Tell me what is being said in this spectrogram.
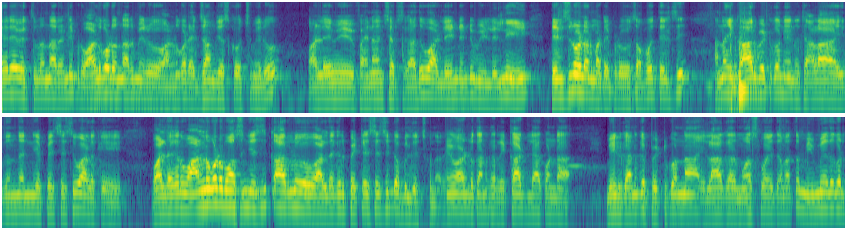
వేరే వ్యక్తులు ఉన్నారండి ఇప్పుడు వాళ్ళు కూడా ఉన్నారు మీరు వాళ్ళని కూడా ఎగ్జామ్ చేసుకోవచ్చు మీరు. వాళ్ళు ఏమి ఫైనాన్షియర్స్ కాదు వాళ్ళు ఏంటంటే వీళ్ళు వెళ్ళి తెలిసిన వాళ్ళు అనమాట ఇప్పుడు సపోజ్ తెలిసి అన్న ఈ కారు పెట్టుకొని నేను చాలా ఇది ఉందని చెప్పేసి వాళ్ళకి వాళ్ళ దగ్గర వాళ్ళని కూడా మోసం చేసి కార్లు వాళ్ళ దగ్గర పెట్టేసేసి డబ్బులు తెచ్చుకున్నారు. వాళ్ళు కనుక రికార్డు లేకుండా మీరు కనుక పెట్టుకున్న ఇలాగ మోసపోయితే మాత్రం మీ మీద కూడా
